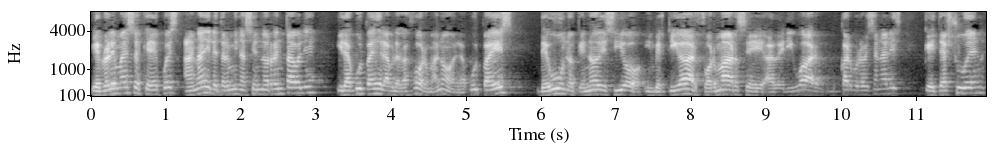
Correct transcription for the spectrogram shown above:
Y el problema de eso es que después a nadie le termina siendo rentable y la culpa es de la plataforma, no, la culpa es de uno que no decidió investigar, formarse, averiguar, buscar profesionales que te ayuden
